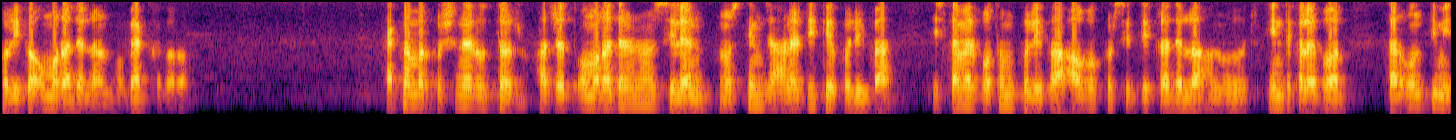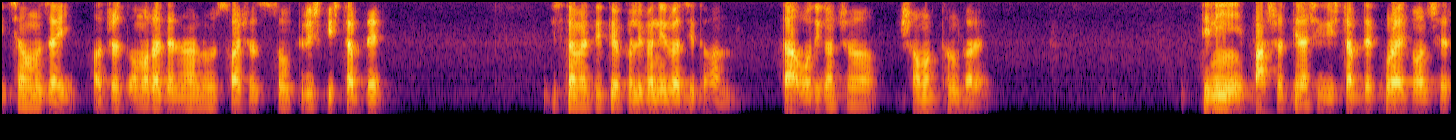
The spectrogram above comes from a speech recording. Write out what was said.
খলিফা ওমর আনহু। ব্যাখ্যা করো। এক নম্বর কোশ্চেনের উত্তর হজরত ওমর ছিলেন মুসলিম জাহানের দ্বিতীয় খলিফা। ইসলামের প্রথম খলিফা আবু বকর সিদ্দিক রাদিয়াল্লাহুর ইন্তেকালের পর তার অন্তিম ইচ্ছা অনুযায়ী হজরত ওমর আদাহ ছয়শো চৌত্রিশ খ্রিস্টাব্দে ইসলামের দ্বিতীয় খলিফা নির্বাচিত হন। তা অধিকাংশ সমর্থন করেন। তিনি পাঁচশো তিরাশি খ্রিস্টাব্দে কুরাইশ বংশের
